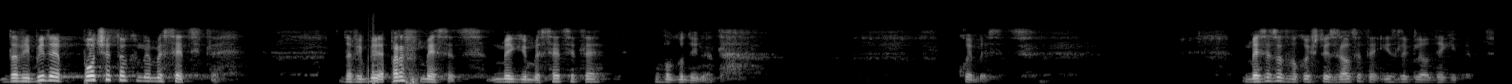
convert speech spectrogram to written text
да ви биде почеток на месеците да ви биде прв месец меѓу месеците во годината. Кој месец? Месецот во кој што израелците излегле од Египет.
